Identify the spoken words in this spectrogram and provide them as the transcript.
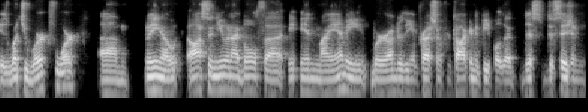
is what you work for. Um, you know, Austin, you and I both uh, in Miami were under the impression from talking to people that this decision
